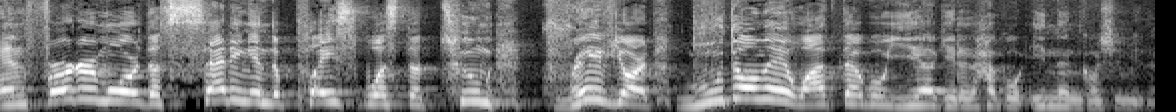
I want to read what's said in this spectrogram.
And furthermore, the setting and the place was the tomb graveyard. 무덤에 왔다고 이야기를 하고 있는 것입니다.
